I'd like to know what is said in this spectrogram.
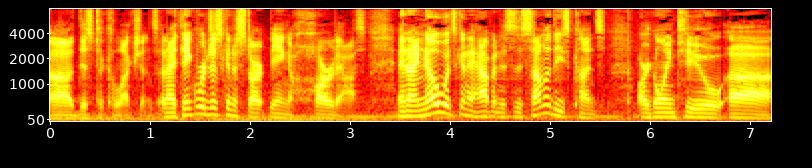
uh, this to collections. And I think we're just going to start being a hard ass. And I know what's going to happen is that some of these cunts are going to uh,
